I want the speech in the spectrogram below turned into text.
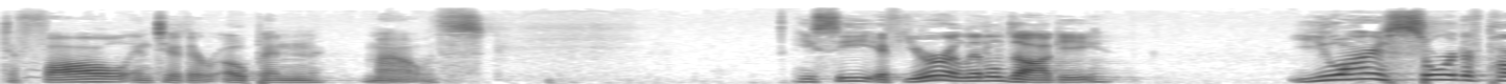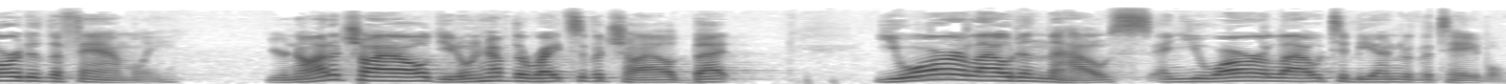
to fall into their open mouths. You see, if you're a little doggy you are a sort of part of the family. You're not a child, you don't have the rights of a child, but you are allowed in the house and you are allowed to be under the table.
